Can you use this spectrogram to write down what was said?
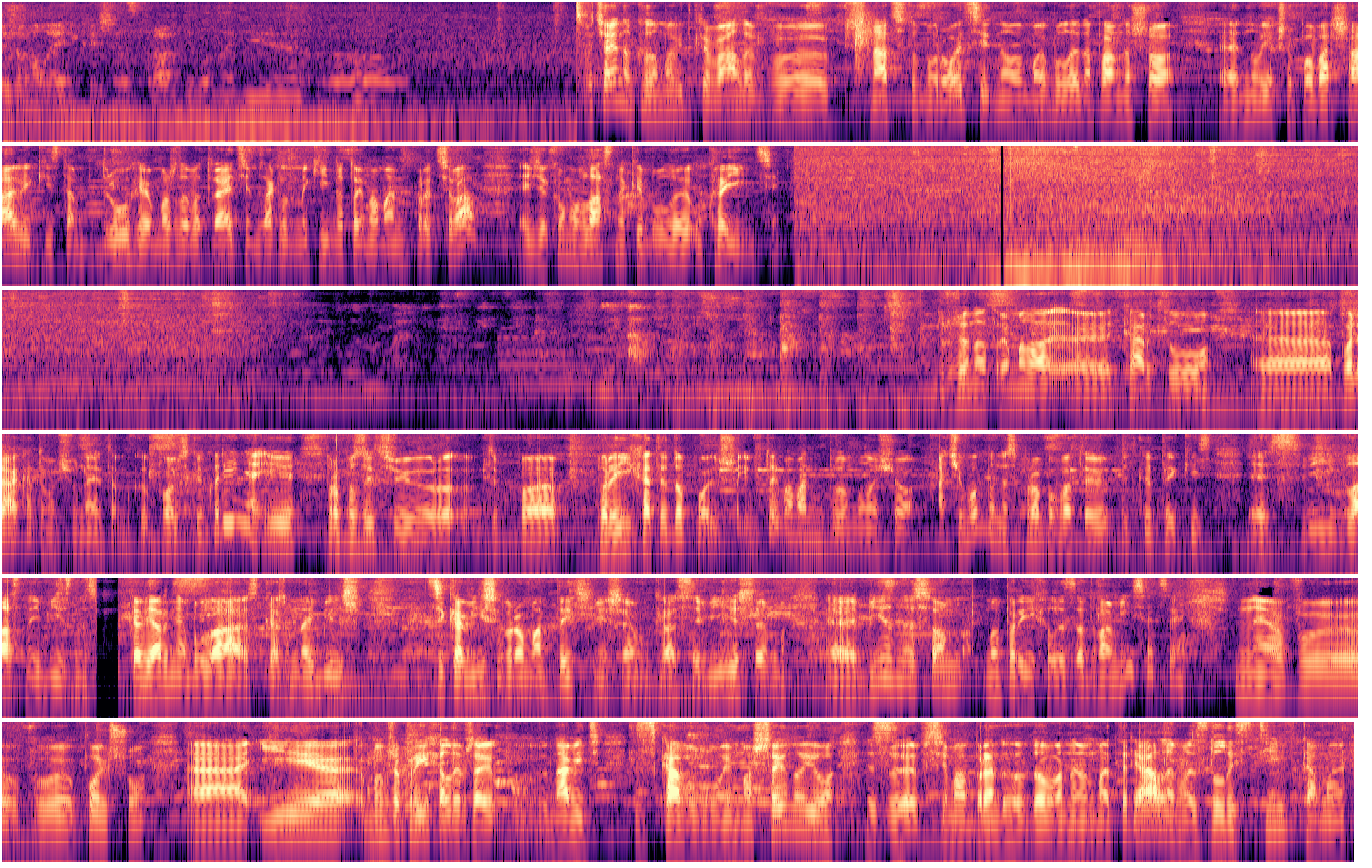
дуже маленька, чи насправді вона є. е, Звичайно, коли ми відкривали в 16-му році, ну ми були напевно, що е, ну, якщо по Варшаві, якийсь там другим, можливо, третім закладом, який на той момент працював, в якому власники були українці. Дружина отримала е, карту е, поляка, тому що в неї там польське коріння, і пропозицію е, типу, переїхати до Польщі. І в той момент думали, що а чому б не спробувати відкрити якийсь е, свій власний бізнес? Кав'ярня була, скажімо, найбільш цікавішим, романтичнішим, красивішим е, бізнесом. Ми переїхали за два місяці е, в, в Польщу, е, і ми вже приїхали вже навіть з кавовою машиною, з всіма брендованими матеріалами, з листівками.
